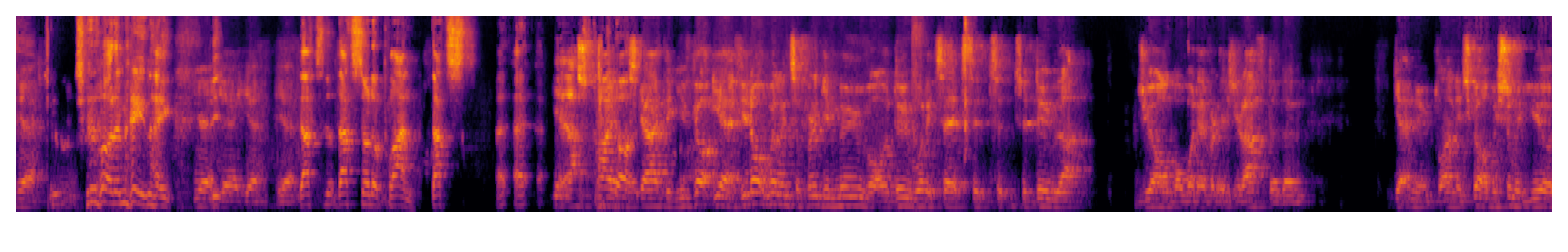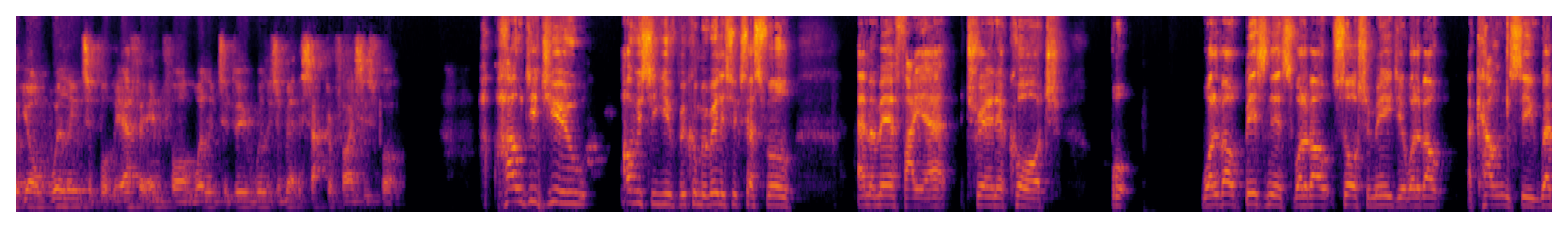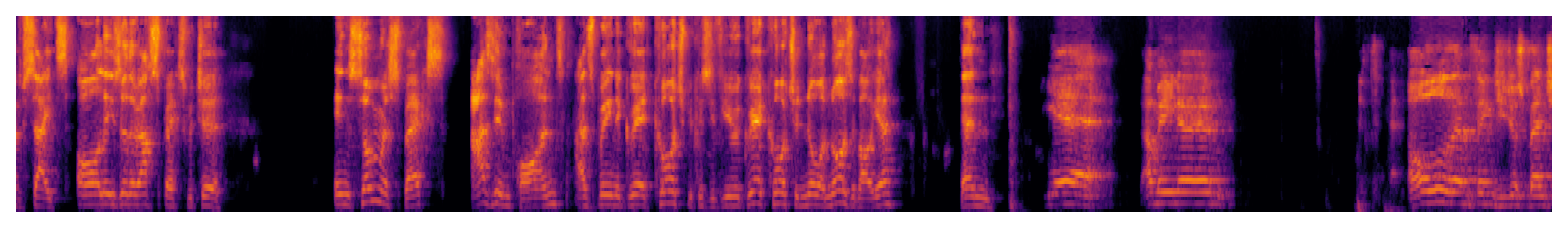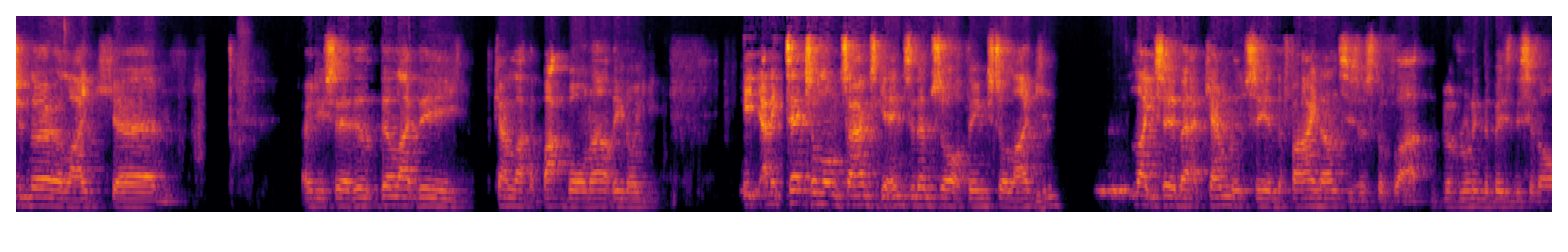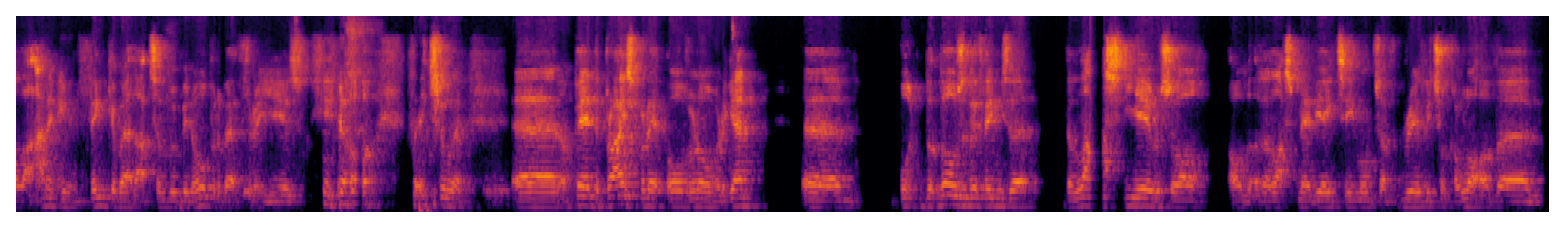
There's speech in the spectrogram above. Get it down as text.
Yeah, Do you know what I mean? Like, yeah, yeah, yeah, yeah. that's that's not a plan. That's uh, uh, Yeah, that's pie in the sky thing. You've got, yeah, if you're not willing to frigging move or do what it takes to, to, to do that job or whatever it is you're after, then get a new plan. It's got to be something you're, you're willing to put the effort in for, willing to do, willing to make the sacrifices for. how did you obviously you've become a really successful MMA fighter, trainer, coach, but what about business? What about social media? What about accountancy, websites, all these other aspects which are in some respects as important as being a great coach because if you're a great coach and no one knows about you, then Yeah, I mean, um, all of them things you just mentioned there are like, um, how do you say? They're, they're like the kind of like the backbone, aren't they? You know, it, and it takes a long time to get into them sort of things. So, like, like you say about accountancy and the finances and stuff like that, of running the business and all that. I didn't even think about that till we've been open about three years. You know, literally, uh, I paid the price for it over and over again. Um, but, but those are the things that the last year or so, or the last maybe eighteen months, I've really took a lot of um,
